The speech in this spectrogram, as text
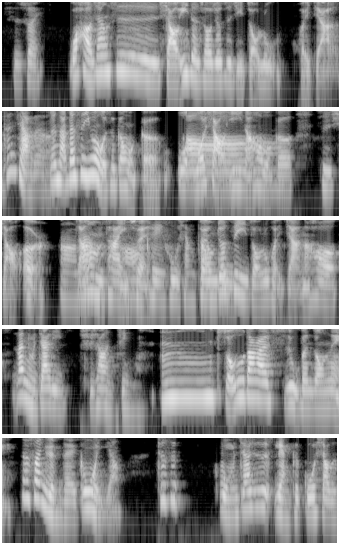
十岁，我好像是小一的时候就自己走路回家了。真假的？真的啊，但是因为我是跟我哥，我、哦我小一，然后我哥是小二，嗯，然后那我们差一岁哦可以互相照对，顾。我们就自。己走路回家，然后那你们家离学校很近吗？嗯，走路大概十五分钟内。那算远的欸，跟我一样，就是我们家就是两个国小的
